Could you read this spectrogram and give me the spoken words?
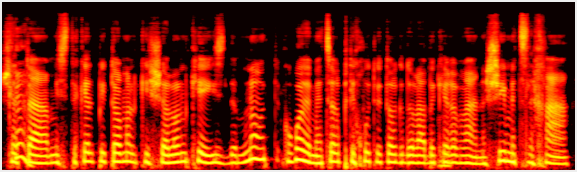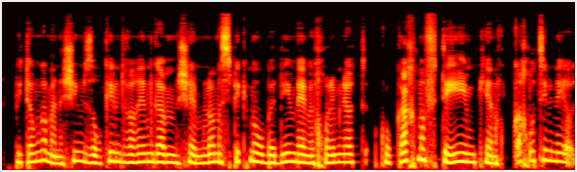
שאתה כן. מסתכל פתאום על כישלון כהזדמנות, קודם כל זה מייצר פתיחות יותר גדולה בקרב mm. האנשים אצלך, פתאום גם אנשים זורקים דברים גם שהם לא מספיק מעובדים והם יכולים להיות כל כך מפתיעים, כי אנחנו כל כך רוצים להיות,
